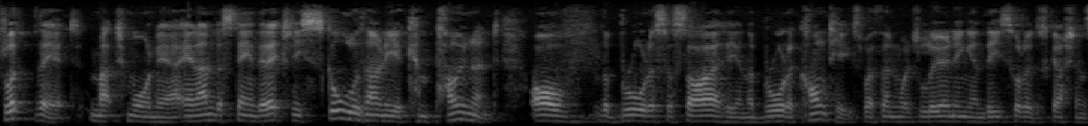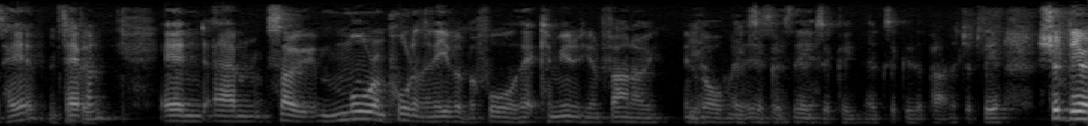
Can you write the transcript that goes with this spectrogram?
flip that much more now and understand that actually school is only a component of the broader society and the broader context within which learning and these sort of discussions have exactly. happen. And um, so, more important than ever before, that community and whānau involvement yeah, exactly, is, is there. Exactly, exactly, the partnerships there. Should there,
